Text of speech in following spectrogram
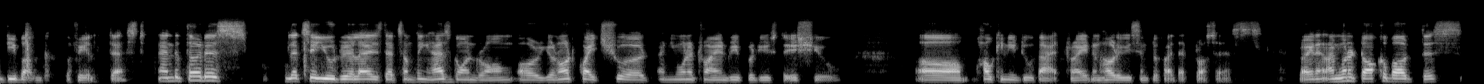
debug a failed test? And the third is, let's say you realize that something has gone wrong or you're not quite sure and you want to try and reproduce the issue uh, how can you do that, right? And how do we simplify that process, right? And I'm going to talk about this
